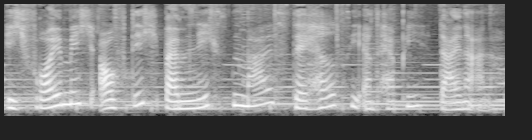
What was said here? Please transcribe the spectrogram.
Ich freue mich auf dich beim nächsten Mal. Stay healthy and happy, deine Anna.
